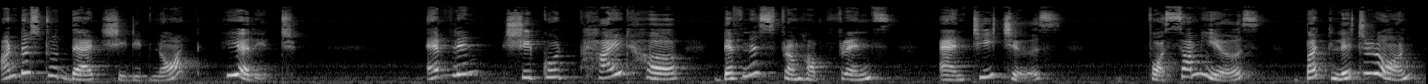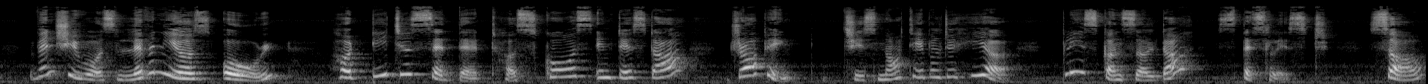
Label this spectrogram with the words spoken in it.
understood that she did not hear it. Evelyn she could hide her deafness from her friends and teachers for some years, but later on, when she was 11 years old, her teachers said that her scores in test are dropping. She is not able to hear. Please consult a specialist. So,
